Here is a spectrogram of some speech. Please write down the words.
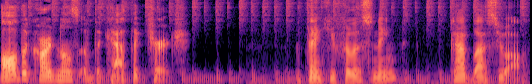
all the cardinals of the Catholic Church. Thank you for listening. God bless you all.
